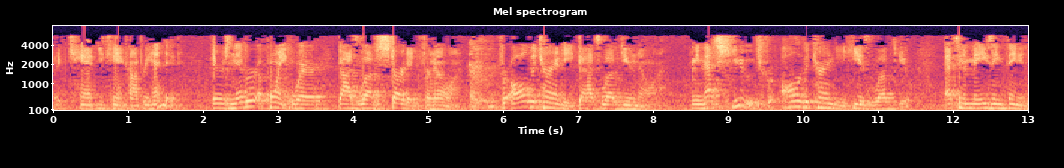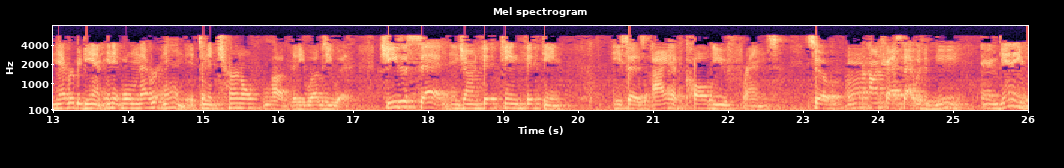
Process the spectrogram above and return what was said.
You can't you can't comprehend it. There was never a point where God's love started for Noah. For all of eternity, God's loved you, Noah. I mean, that's huge. For all of eternity, He has loved you. That's an amazing thing. It never began, and it will never end. It's an eternal love that He loves you with. Jesus said in John 15 15, He says, I have called you friends. So I want to contrast that with the beginning. In the beginning,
